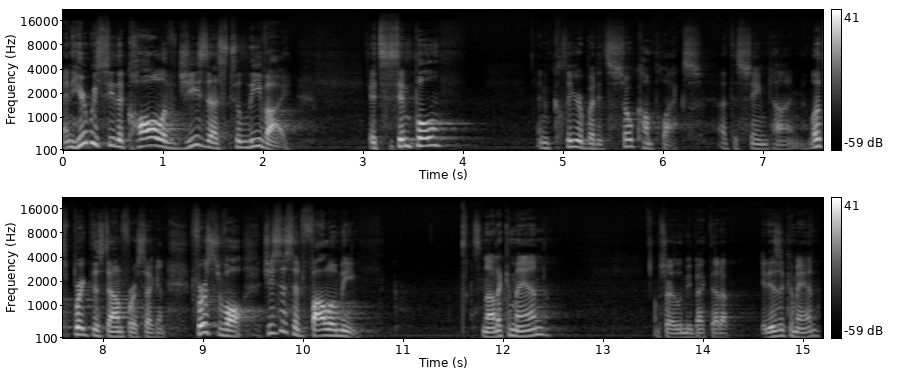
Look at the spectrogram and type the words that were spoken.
And here we see the call of Jesus to Levi. It's simple and clear, but it's so complex at the same time. Let's break this down for a second. First of all, Jesus said, Follow me. It's not a command, I'm sorry, let me back that up. It is a command,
